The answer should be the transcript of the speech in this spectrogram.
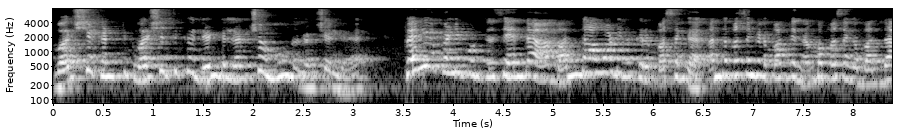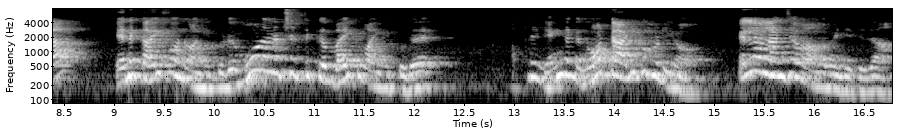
வருஷ கணத்துக்கு வருஷத்துக்கு ரெண்டு லட்சம் மூணு லட்சங்க. பெரிய பள்ளிக்கூடத்துல சேர்ந்தா பந்தாவோடு இருக்கிற பசங்க அந்த பசங்களை பார்த்து நம்ம பசங்க பந்தா எனக்கு ஐபோன் வாங்கி கொடு மூணு லட்சத்துக்கு பைக் வாங்கி கொடு. அப்படி எங்க நோட்டை அடிக்க முடியும்? எல்லாம் லஞ்சம் வாங்க வேண்டியது தான்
